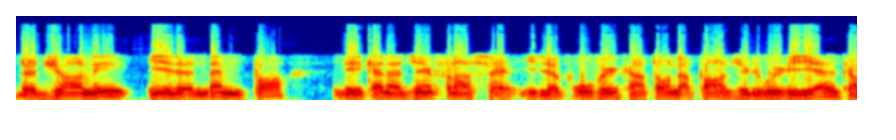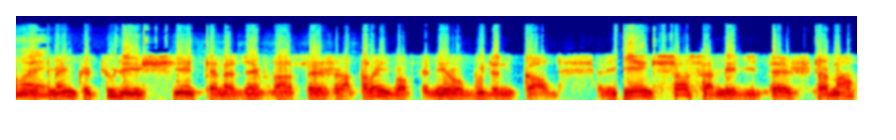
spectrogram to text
de Johnny, il n'aime pas les Canadiens français. Il l'a prouvé quand on a pendu Louis Riel, quand même que tous les chiens de Canadiens français, après, il va finir au bout d'une corde. Rien que ça, ça méritait justement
